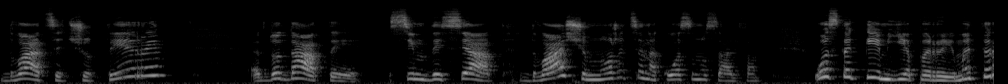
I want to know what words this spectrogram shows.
24 додати 72, що множиться на косинус альфа. Ось таким є периметр.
